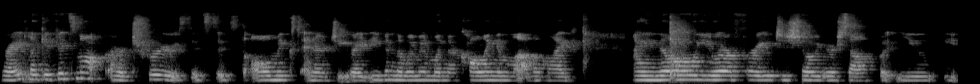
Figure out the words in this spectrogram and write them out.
Right, like if it's not our truth, it's, it's the all mixed energy, right? Even the women when they're calling in love, I'm like, I know you are afraid to show yourself, but you, you,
